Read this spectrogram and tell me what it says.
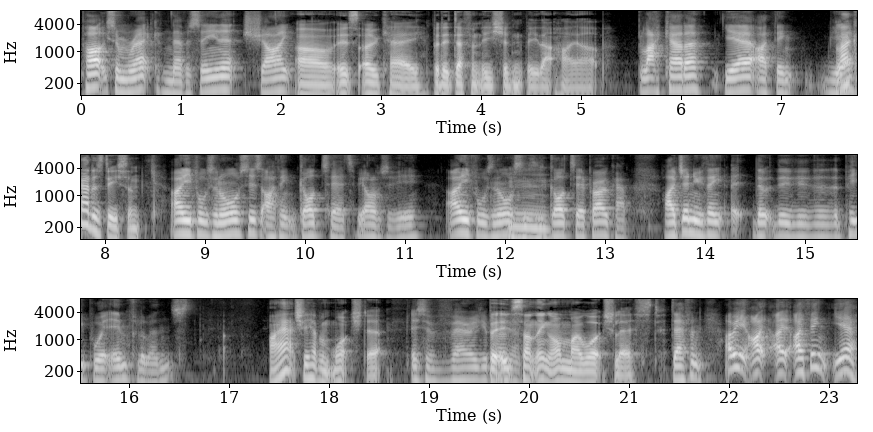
Parks and Rec. Never seen it. Shite. Oh, it's okay, but it definitely shouldn't be that high up. Blackadder. Yeah, I think. Yeah. Blackadder's decent. Only Fools and Horses. I think God tier. To be honest with you, Only Fools and Horses is a Mm. God tier program. I genuinely think the the, the the the people it influenced. I actually haven't watched it, It's a very good. but program. it's something on my watch list. Definitely. I mean, I, I, I think yeah,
